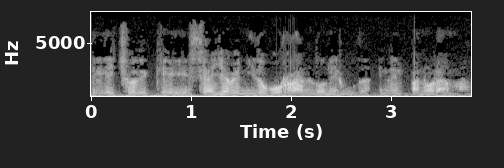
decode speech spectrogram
el hecho de que se haya venido borrando Neruda en el panorama.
